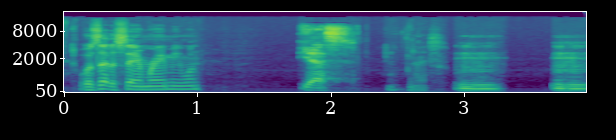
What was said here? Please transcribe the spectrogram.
Was that a Sam Raimi one? Yes, Nice. Mm. hmm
